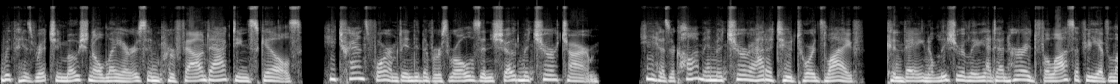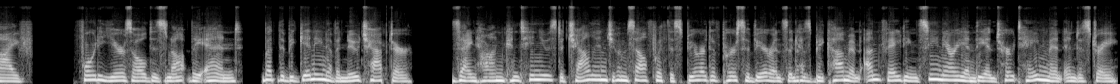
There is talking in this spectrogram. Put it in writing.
With his rich emotional layers and profound acting skills, he transformed into diverse roles and showed mature charm. He has a calm and mature attitude towards life, conveying a leisurely and unhurried philosophy of life. 40 years old is not the end, but the beginning of a new chapter. Zhang Han continues to challenge himself with the spirit of perseverance and has become an unfading scenery in the entertainment industry.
